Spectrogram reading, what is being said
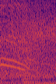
Yeah!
